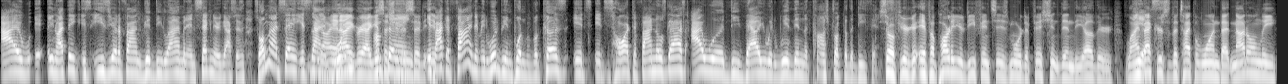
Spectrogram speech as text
I, w- eh, you know, I think it's easier to find good D linemen and secondary guys. So I'm not saying it's not No, and important. I agree. I guess I'm I should have said if, if- I could find them, it would be important. But because it's it's hard to find those guys, I would devalue it within the construct of the defense. So if you're if a part of your defense is more deficient than the other, linebackers Yes. are the type of one that not only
